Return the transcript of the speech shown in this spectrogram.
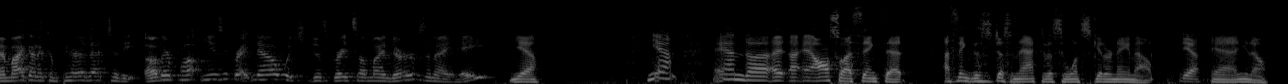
Am I going to compare that to the other pop music right now, which just grates on my nerves and I hate? Yeah. Yeah. And uh, I, I also I think that I think this is just an activist who wants to get her name out. Yeah. And you know,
